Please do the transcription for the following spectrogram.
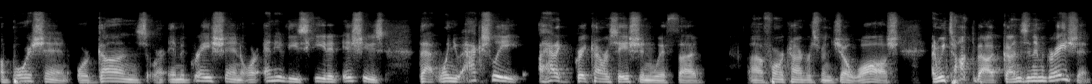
abortion or guns or immigration or any of these heated issues that when you actually, I had a great conversation with uh, uh, former Congressman Joe Walsh, and we talked about guns and immigration.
